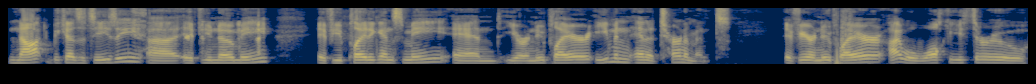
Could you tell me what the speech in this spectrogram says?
Not because it's easy. Uh, if you know me, if you played against me and you're a new player, even in a tournament, if you're a new player, I will walk you through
